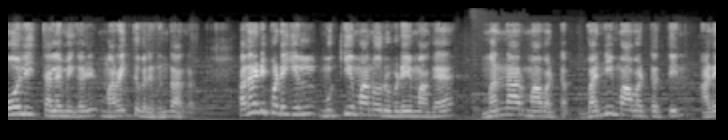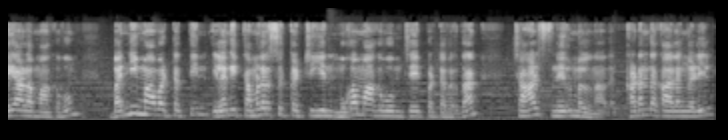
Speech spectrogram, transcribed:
போலி தலைமைகள் மறைத்து வருகின்றார்கள். அதன் அடிப்படையில் முக்கியமான ஒரு விடயமாக மன்னார் மாவட்டம் வன்னி மாவட்டத்தின் அடையாளமாகவும் வன்னி மாவட்டத்தின் இலங்கை தமிழரசு கட்சியின் முகமாகவும் செயற்பட்டவர்தான் சார்ல்ஸ் நிர்மல்நாதன். கடந்த காலங்களில்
